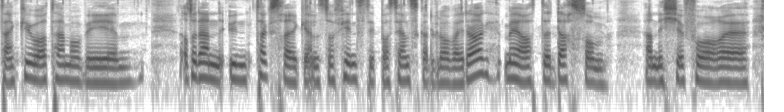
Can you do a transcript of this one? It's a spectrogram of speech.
tenker jo at her må vi Altså den unntaksregelen som finnes i pasientskadeloven i dag, med at dersom en ikke får eh,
